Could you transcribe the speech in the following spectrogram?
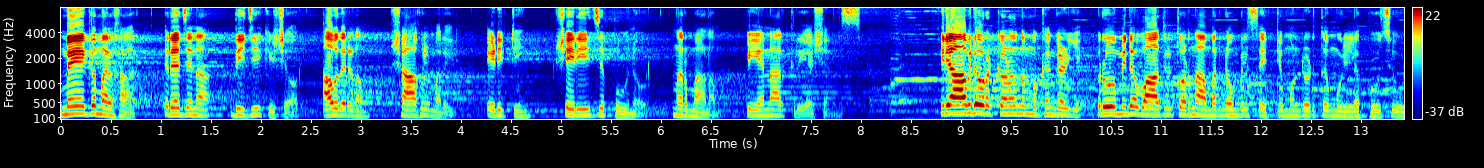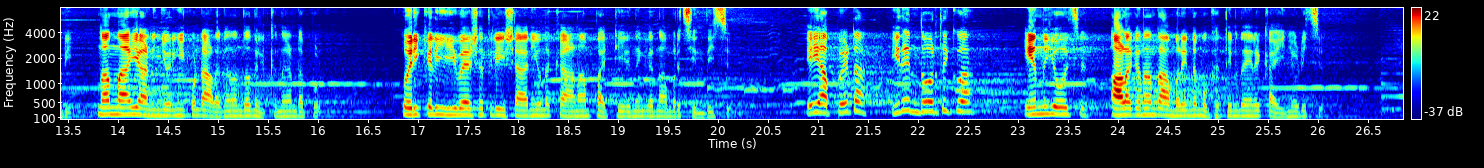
മേഘമൽഹാർ രചന ദിജി കിഷോർ. അവതരണം ഷാഹുൽ മറിയിൽ. എഡിറ്റിംഗ് ഷെരീജ് പൂനൂർ. നിർമ്മാണം P N R creations. രാവിലെ ഉറക്കണമെന്ന് മുഖം കഴുകി റൂമിന്റെ വാതിൽ തുറന്ന അമറിന്റെ മുമ്പിൽ സെറ്റ് മുണ്ടെടുത്ത് മുല്ലപ്പൂ ചൂടി. നന്നായി അണിഞ്ഞൊരുങ്ങിക്കൊണ്ട് അടങ്ങുന്നത് നിൽക്കുന്ന കണ്ടപ്പോൾ ഒരിക്കലും ഈ വേഷത്തിൽ ഈശാനി ഒന്ന് കാണാൻ പറ്റിയിരുന്നെങ്കിൽ അമർ ചിന്തിച്ചു. ഏയ് അപ്പേട്ടാ ഇതെന്തോർത്തിക്കുക എന്ന് ചോദിച്ച് അളകനന്ദ അമറിന്റെ മുഖത്തിന് നേരെ കൈഞ്ഞൊടിച്ചു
